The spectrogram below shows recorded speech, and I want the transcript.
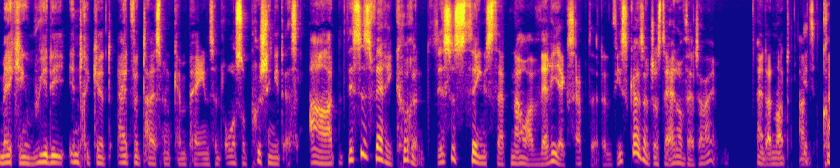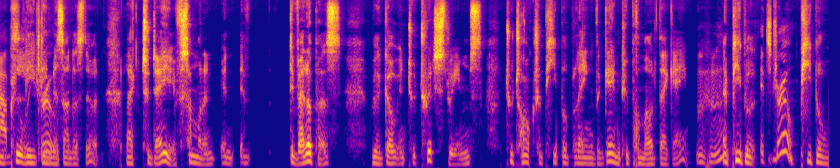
making really intricate advertisement campaigns and also pushing it as art. This is very current. This is things that now are very accepted, and these guys are just ahead of their time and are not are completely misunderstood. Like today, if someone in, in if developers will go into Twitch streams to talk to people playing the game to promote their game, Mm-hmm. and people It's true. people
